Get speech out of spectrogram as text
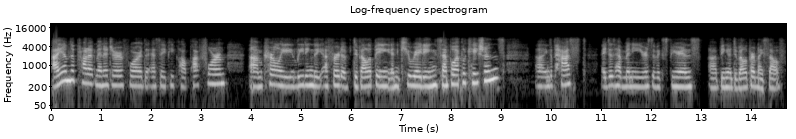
I am the product manager for the SAP Cloud Platform. I'm currently leading the effort of developing and curating sample applications. Uh, in the past, I did have many years of experience uh, being a developer myself.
